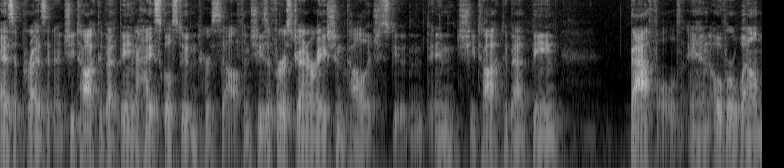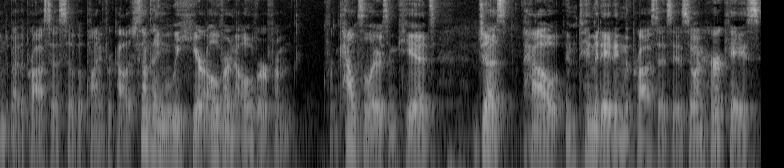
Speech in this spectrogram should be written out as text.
as a president. She talked about being a high school student herself, and she's a first generation college student. And she talked about being baffled and overwhelmed by the process of applying for college. Something we hear over and over from, from counselors and kids, just how intimidating the process is. So in her case,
